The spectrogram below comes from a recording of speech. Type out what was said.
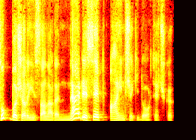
çok başarılı insanlarda neredeyse hep aynı şekilde ortaya çıkıyor.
